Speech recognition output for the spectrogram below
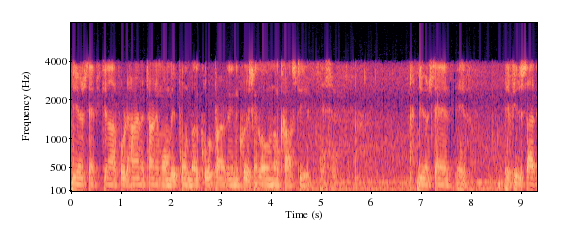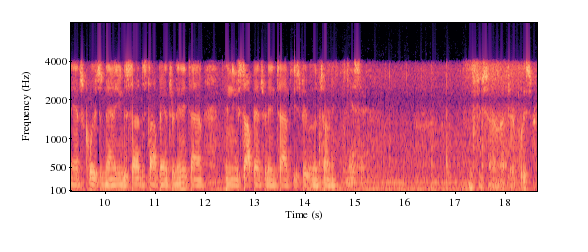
Do you understand if you cannot afford to hire an attorney, one will be appointed by the court prior to any question at low or no cost to you? Yes, sir. Do you understand if, if, if you decide to answer questions now, you can decide to stop answering any time, and you can stop answering any time till you speak with an attorney? Yes, sir. You can sign right there, please, sir.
